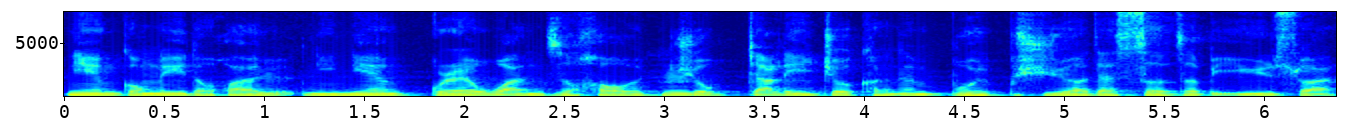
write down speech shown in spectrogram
念公立的话，你念 grade one 之后，就家里就可能不不需要再设这笔预算，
